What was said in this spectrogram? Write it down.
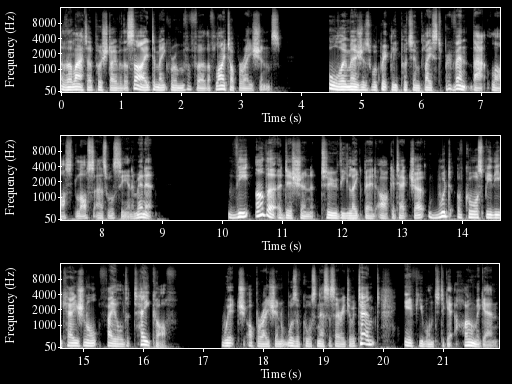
the latter pushed over the side to make room for further flight operations. Although measures were quickly put in place to prevent that last loss, as we'll see in a minute. The other addition to the lakebed architecture would, of course, be the occasional failed takeoff, which operation was, of course, necessary to attempt if you wanted to get home again.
